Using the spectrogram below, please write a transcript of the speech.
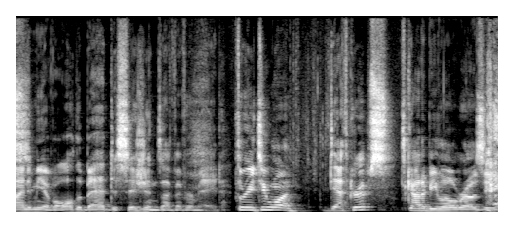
Reminded me of all the bad decisions I've ever made. Three, two, one. Death Grips. It's got to be Lil Rosie.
